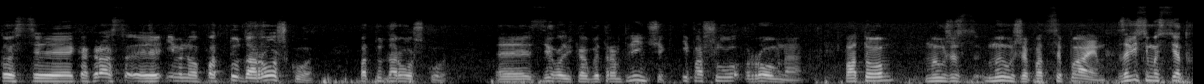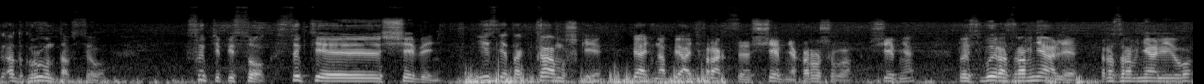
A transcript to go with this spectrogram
То есть э, как раз э, именно под ту дорожку, под ту дорожку э, сделали как бы трамплинчик и пошло ровно. Потом мы уже, мы уже подсыпаем, в зависимости от, от грунта все. Сыпьте песок, сыпьте щебень. Если это камушки 5 на 5 фракция щебня, хорошего щебня, то есть вы разровняли, разровняли его,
